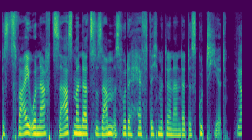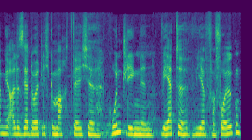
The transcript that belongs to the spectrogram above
Bis zwei Uhr nachts saß man da zusammen, es wurde heftig miteinander diskutiert. Wir haben hier alle sehr deutlich gemacht, welche grundlegenden Werte wir verfolgen.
